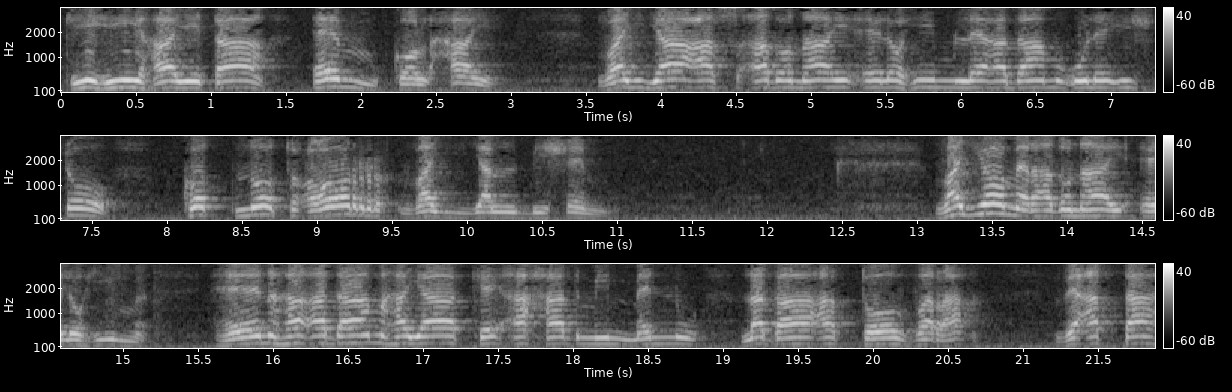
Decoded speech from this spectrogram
כי היא הייתה אם כל חי. ויעש אדוני אלוהים לאדם ולאשתו כותנות עור וילבישם. ויאמר אדוני אלוהים, הן האדם היה כאחד ממנו לדעת טוב ורע, ועתה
